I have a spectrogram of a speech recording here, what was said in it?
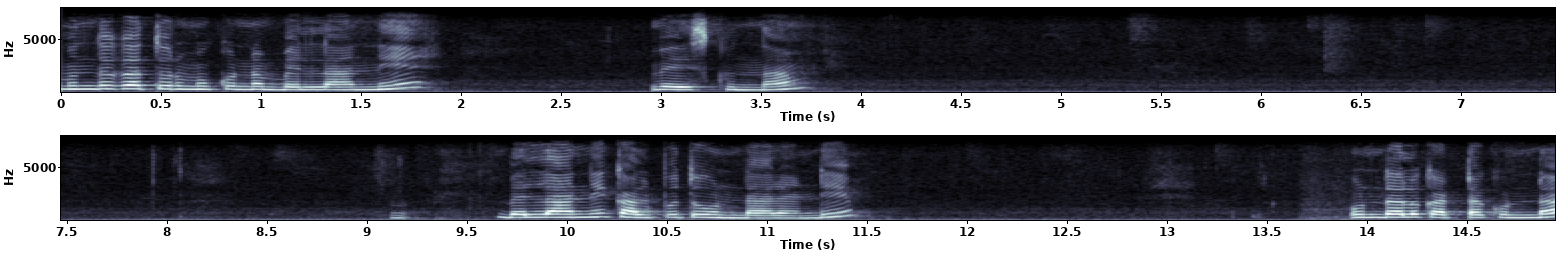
ముందుగా తురుముకున్న బెల్లాన్ని వేసుకుందాం. బెల్లాన్ని కలుపుతూ ఉండాలండి. ఉండలు కట్టకుండా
